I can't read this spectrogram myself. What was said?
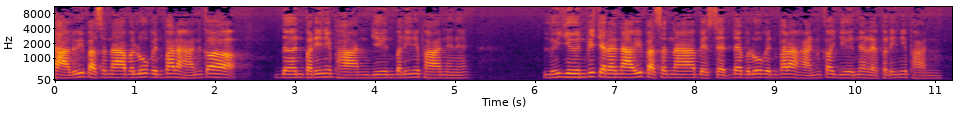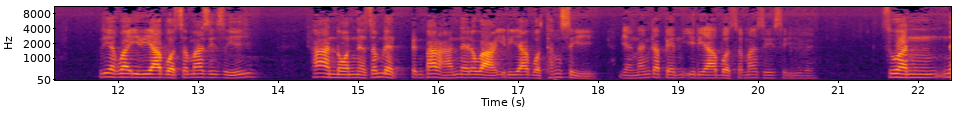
ถะหรือวิปัสนาบรรลุเป็นพระอรหันต์ก็เดินปรินิพาน ยืนปรินิพานเนี่ยนะหรือยืนพิจารณาวิปัสนาเบ็ดเสร็จ ได้บรรลุเป็นพระอรหันต์ก็ยืนนั่นแหละปรินิพานเรียกว่าอิริยาบถสมาสีสีพระนนท์เนี่ยสำเร็จเป็นพระอรหันต์ในระหว่างอิริยาบถททั้งสี่อย่างนั้นก็เป็นอิริยาบถสมาสีสีเลย ส่วนใน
